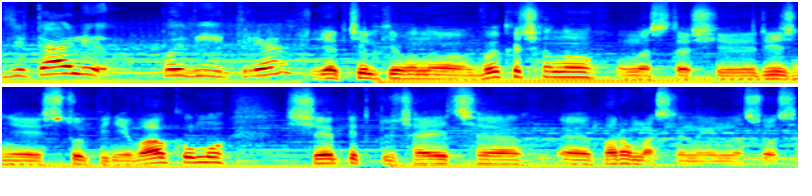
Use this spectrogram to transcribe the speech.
з деталі повітря. Як тільки воно викачано, у нас теж є різні ступені вакууму. Ще підключається е, паромасляний насос.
